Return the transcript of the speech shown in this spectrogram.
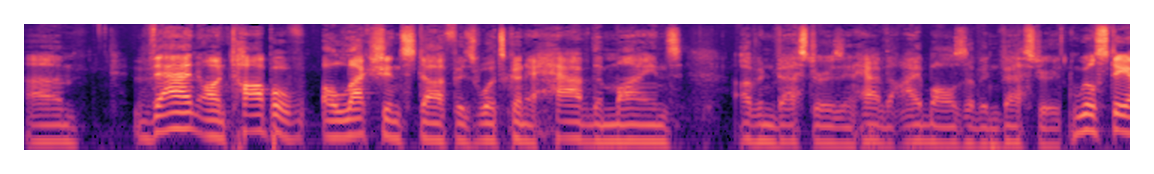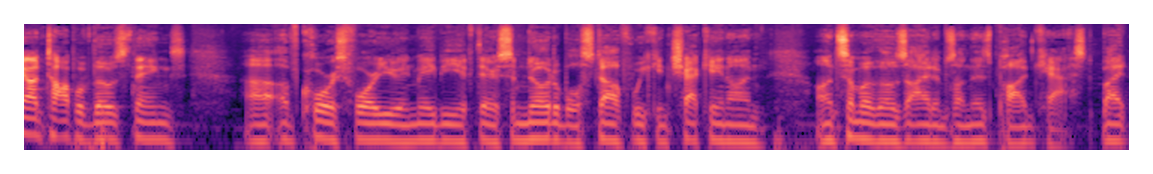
um, that on top of election stuff is what's going to have the minds of investors and have the eyeballs of investors. We'll stay on top of those things, uh, of course, for you. And maybe if there's some notable stuff, we can check in on on some of those items on this podcast. But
